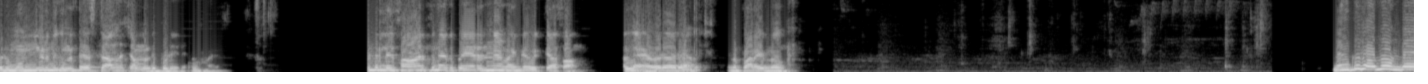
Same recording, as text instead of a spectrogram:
ഒരു മുന്നിൽ നിൽക്കുന്ന ടേസ്റ്റ് ആണ് ചമ്മന്തിപ്പൊടിയുടെ. കണ്ടില്ലേ സാധനത്തിനൊക്കെ പേരെന്നെ തന്നെ ഭയങ്കര വ്യത്യാസമാണ്. അല്ലേ? ഓരോരോ ഇങ്ങനെ പറയുന്നു. നിങ്ങക്ക് തോന്നുന്നു എന്തേ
